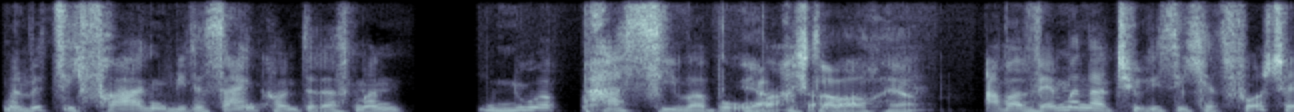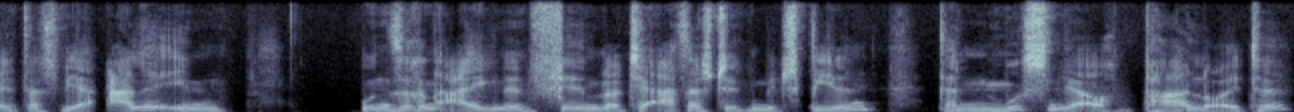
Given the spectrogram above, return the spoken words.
man wird sich fragen, wie das sein konnte, dass man nur passiver beobachtet. Ja, ich glaube auch, ja. Aber wenn man natürlich sich jetzt vorstellt, dass wir alle in unseren eigenen Film- oder Theaterstücken mitspielen, dann müssen ja auch ein paar Leute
